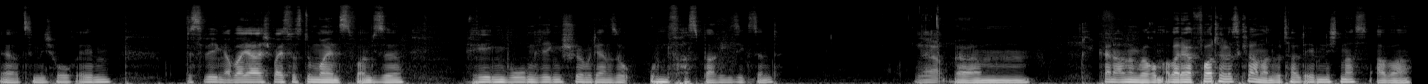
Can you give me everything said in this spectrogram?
ja, ziemlich hoch eben. Deswegen, aber ja, ich weiß, was du meinst. Vor allem diese Regenbogen-Regenschirme, die dann so unfassbar riesig sind. Ja. Ähm, keine Ahnung warum. Aber der Vorteil ist klar, man wird halt eben nicht nass. Aber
